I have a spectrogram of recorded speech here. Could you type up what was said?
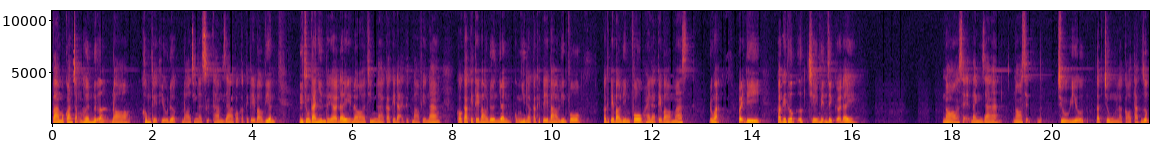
Và một quan trọng hơn nữa đó không thể thiếu được đó chính là sự tham gia của các cái tế bào viêm. Như chúng ta nhìn thấy ở đây đó chính là các cái đại thực bào phía nang có các cái tế bào đơn nhân cũng như là các cái tế bào lympho các cái tế bào lympho hay là tế bào mast đúng không ạ? Vậy thì các cái thuốc ức chế miễn dịch ở đây, nó sẽ đánh giá, nó sẽ chủ yếu tập trung là có tác dụng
